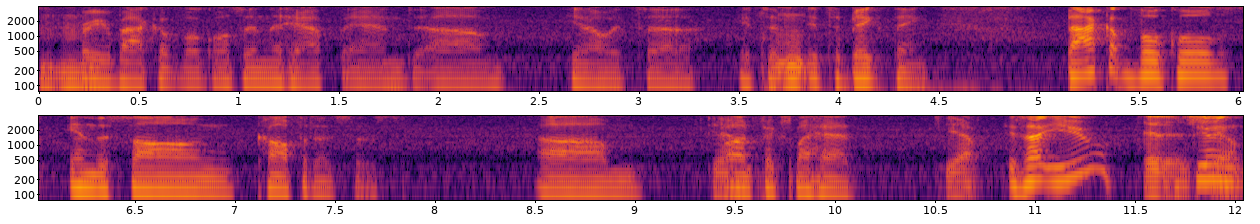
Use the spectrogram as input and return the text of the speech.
Mhm. for your backup vocals in the hip, and um, you know it's a it's a Mm. it's a big thing. Backup vocals in the song "Confidences" um, Yeah. on "Fix My Head." Yeah, Is that you? it is. Doing yeah.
